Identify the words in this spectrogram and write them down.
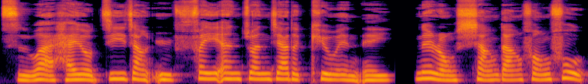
此外，还有机长与飞安专家的 Q&A，内容相当丰富，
